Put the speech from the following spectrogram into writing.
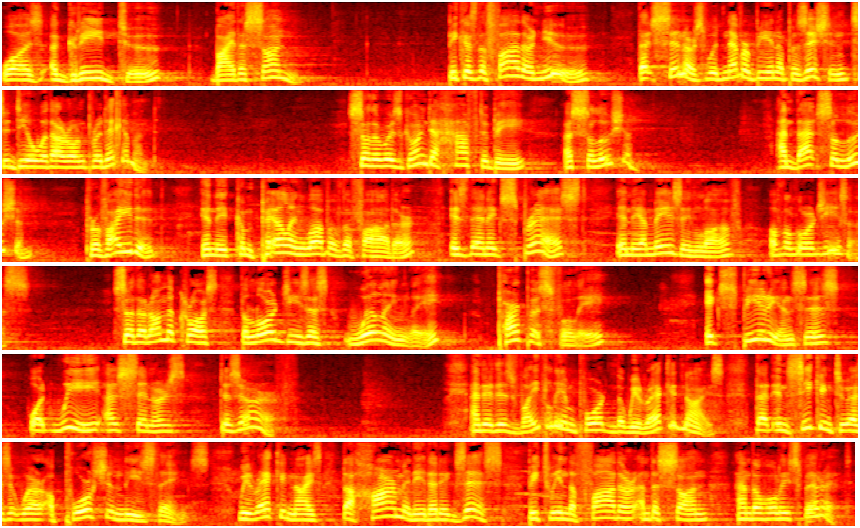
was agreed to by the Son. Because the Father knew that sinners would never be in a position to deal with our own predicament. So there was going to have to be a solution. And that solution, provided in the compelling love of the Father, is then expressed in the amazing love of the Lord Jesus. So that on the cross, the Lord Jesus willingly, purposefully experiences what we as sinners deserve. And it is vitally important that we recognize that in seeking to, as it were, apportion these things, we recognize the harmony that exists between the Father and the Son and the Holy Spirit.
